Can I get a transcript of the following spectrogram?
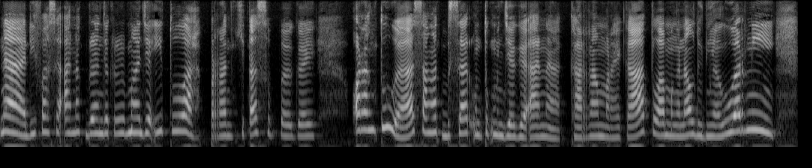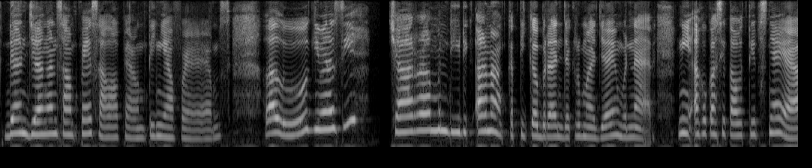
Nah, di fase anak beranjak remaja itulah peran kita sebagai orang tua sangat besar untuk menjaga anak karena mereka telah mengenal dunia luar nih. Dan jangan sampai salah parenting ya, fams. Lalu, gimana sih Cara mendidik anak ketika beranjak remaja yang benar. Nih, aku kasih tahu tipsnya ya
